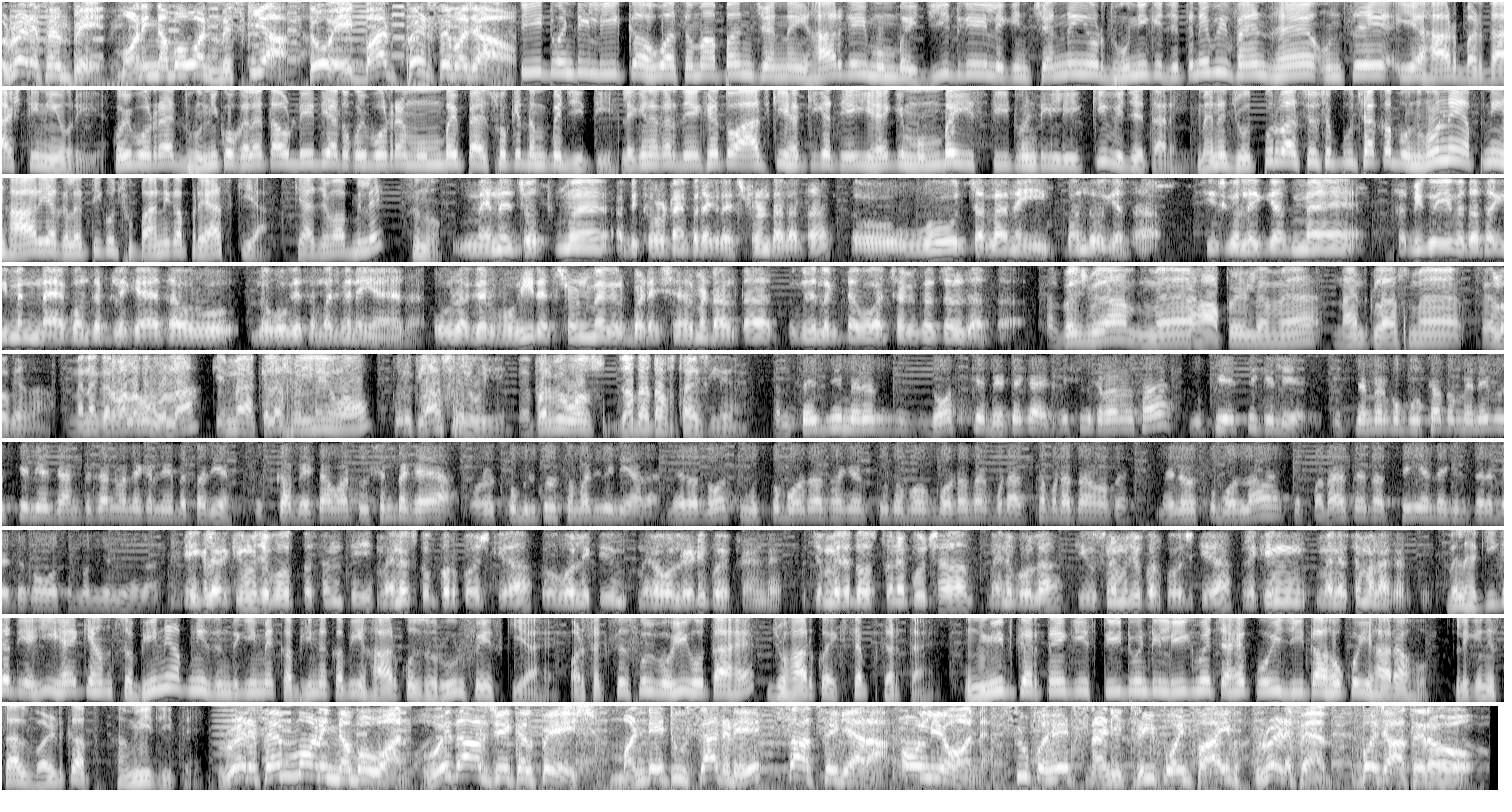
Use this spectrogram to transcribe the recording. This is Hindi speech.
रेड एफ़ पे मॉर्निंग नंबर वन मिस किया तो एक बार फिर से बजाओ। टी ट्वेंटी लीग का हुआ समापन चेन्नई हार गई मुंबई जीत गई लेकिन चेन्नई और धोनी के जितने भी फैंस हैं उनसे ये हार बर्दाश्त ही नहीं हो रही है। कोई बोल रहा है धोनी को गलत आउट दे दिया तो कोई बोल रहा है मुंबई पैसों के दम पे जीती है। लेकिन अगर देखे तो आज की हकीकत यही है की मुंबई इस टी ट्वेंटी लीग की विजेता रही। मैंने जोधपुर वासियों से पूछा कब उन्होंने अपनी हार या गलती को छुपाने का प्रयास किया। क्या जवाब मिले? सुनो। मैंने जोधपुर में अभी थोड़ा टाइम पहले एक रेस्टोरेंट डाला था तो वो चला नहीं, बंद हो गया था। चीज़ को लेके अब मैं सभी को यही बता था कि मैंने नया कॉन्सेप्ट लेके आया था और वो लोगों के समझ में नहीं आया था। और अगर वही रेस्टोरेंट में अगर बड़े शहर में डालता तो मुझे लगता है वो अच्छा खासा चल जाता। कल्पेश भैया, मैं हाफ़ पीरियड में नाइन्थ क्लास में फेल हो गया था। मैंने घर वालों को बोला कि मैं अकेला फेल नहीं हुआ हूँ, पूरी क्लास फेल हुई है। पेपर भी बहुत ज़्यादा टफ था इसलिए। कल्पेश जी मेरे दोस्त के बेटे का एडमिशन कराना था यूपीएससी के लिए। उसने मेरे को पूछा तो मैंने भी उसके लिए जान पहचान वाले के लिए बता दिया। उसका बेटा वहाँ ट्यूशन पे गया और उसको बिल्कुल समझ भी नहीं आ रहा। मेरा दोस्त मुझको बोल रहा था कि तू तो बोल रहा था बड़ा अच्छा पढ़ा था वहाँ पे। मैंने उसको बोला कि पढ़ाया तो अच्छा ही है लेकिन तेरे बेटे को वो समझ में नहीं आ रहा। एक लड़की मुझे बहुत पसंद थी। मैंने उसको प्रपोज किया तो बोली की मेरा ऑलरेडी बॉयफ्रेंड है। जब मेरे दोस्तों ने पूछा मैंने बोला की उसने मुझे प्रपोज किया लेकिन मैंने उसे मना कर दी वेल हकीकत यही है की हम सभी ने अपनी ज़िंदगी में कभी न कभी हार को ज़रूर फेस किया है और सक्सेसफुल वही होता है जो हार को एक्सेप्ट करता है। उम्मीद करते हैं कि इस टी ट्वेंटी लीग में चाहे कोई जीता हो, कोई हारा हो, लेकिन इस साल वर्ल्ड कप हम ही जीते red F M morning number one with R J Kalpesh Monday to Saturday सात से ग्यारह only on super hits 93.5 red F M बजाते रहो।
